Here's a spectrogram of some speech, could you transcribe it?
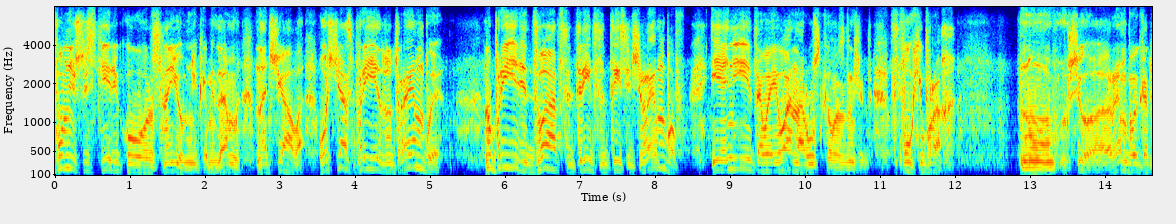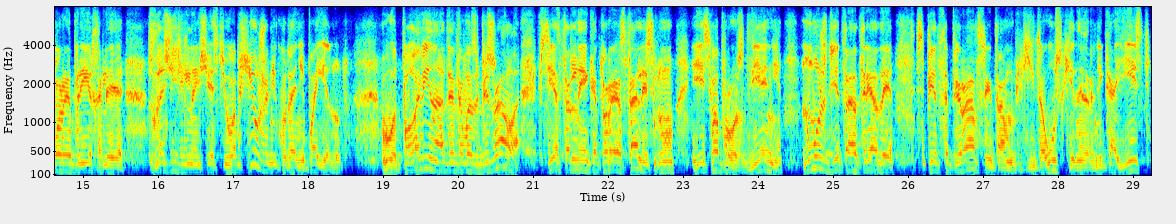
Помнишь истерику с наемниками, да, начало? Вот сейчас приедут Рэмбы, ну, приедет 20-30 тысяч рэмбов, и они этого Ивана русского, значит, в пух и прах. Ну, все, Рэмбо, которые приехали значительной частью, вообще уже никуда не поедут. Вот, половина от этого сбежала, все остальные, которые остались, ну, есть вопрос, где они? Ну, может, где-то отряды спецопераций, там, какие-то узкие, наверняка есть,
